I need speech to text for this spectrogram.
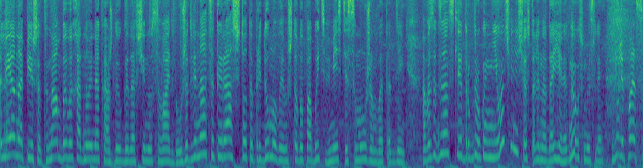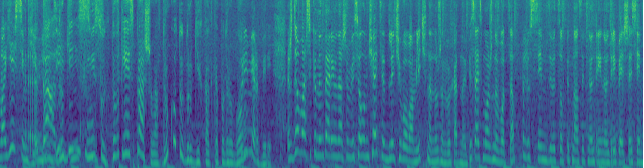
Лена пишет, нам бы выходной на каждую годовщину свадьбы. Уже двенадцатый раз что-то придумываем, чтобы побыть вместе с мужем в этот день. А вы за 12 лет друг другу не очень еще, что ли, надоели? Ну, в смысле... Юля, по своей семье Да, другие несут. несут. Ну вот я и спрашиваю, а вдруг вот у других как-то по-другому? Пример бери. Ждем ваши комментарии в нашем веселом чате. Для чего вам лично нужен выходной? Писать можно в WhatsApp плюс 7 915 03 03 567.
